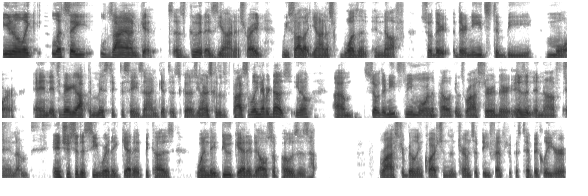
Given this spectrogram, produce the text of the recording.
you know, like let's say Zion gets as good as Giannis, right? We saw that Giannis wasn't enough. So there there needs to be more. And it's very optimistic to say Zion gets as good as Giannis because it's possible he never does, you know? Um, so there needs to be more on the Pelicans roster. There isn't enough, and I'm interested to see where they get it because when they do get it, it also poses roster building questions in terms of defense because typically your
